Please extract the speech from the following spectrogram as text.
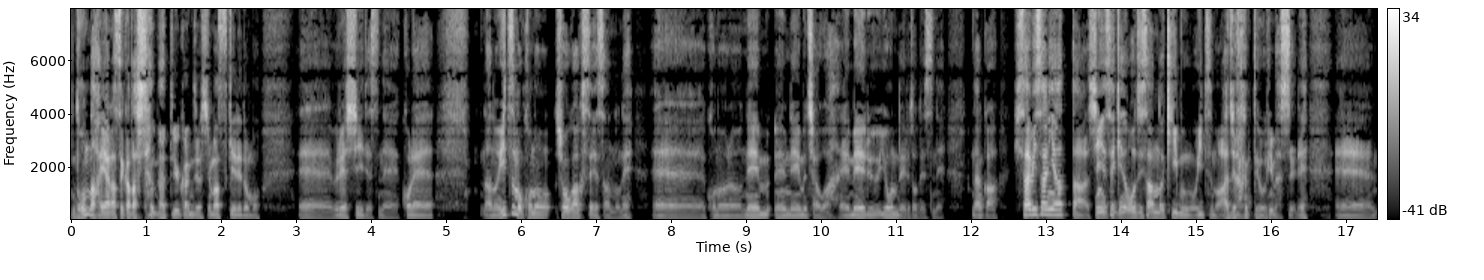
どんな流行らせ方したんだっていう感じはしますけれども。えー、嬉しいですね。これ、あの、いつもこの小学生さんのね、えー、このネーム、ネームちゃうわ、えー、メール読んでるとですね、なんか、久々に会った親戚のおじさんの気分をいつも味わっておりましてね、えー、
